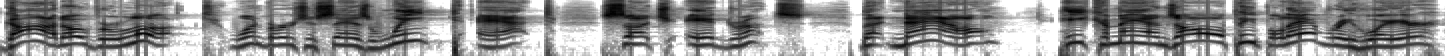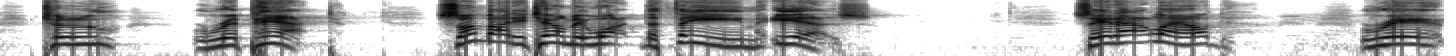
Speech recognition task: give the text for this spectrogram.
God overlooked, one version says, winked at such ignorance, but now he commands all people everywhere to repent. Somebody tell me what the theme is. Say it out loud. Repent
